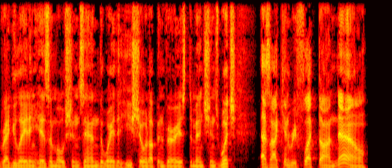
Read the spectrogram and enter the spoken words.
regulating his emotions and the way that he showed up in various dimensions, which as I can reflect on now,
